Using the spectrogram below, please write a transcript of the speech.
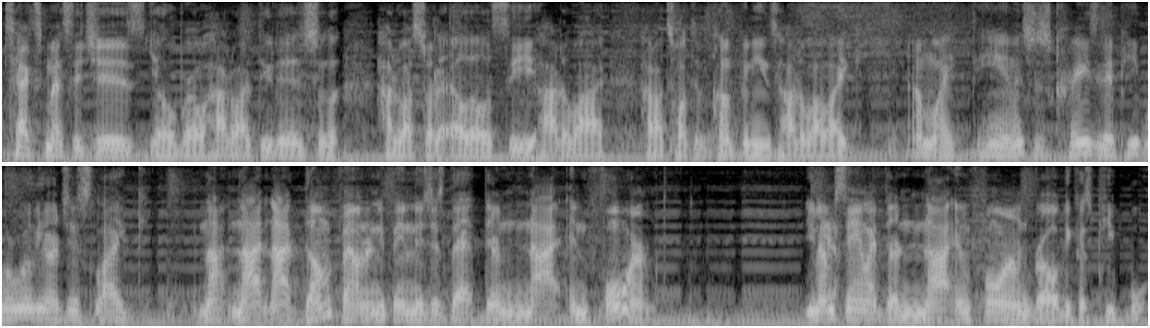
text messages, yo, bro, how do I do this? How do I start an LLC? How do I how do I talk to the companies? How do I like? I'm like, damn, this is crazy that people really are just like not not not dumbfounded or anything. It's just that they're not informed. You know what I'm saying? Like they're not informed, bro, because people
